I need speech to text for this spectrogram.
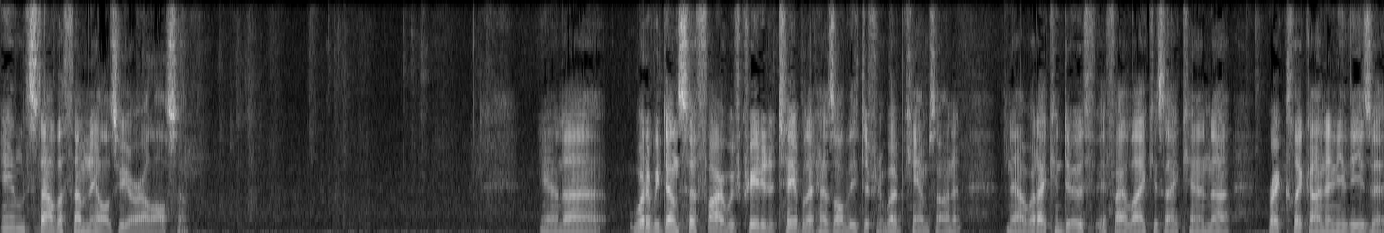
And let's style the thumbnail as a URL also. And uh, what have we done so far? We've created a table that has all these different webcams on it. Now what I can do if, if I like is I can uh, right click on any of these uh,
